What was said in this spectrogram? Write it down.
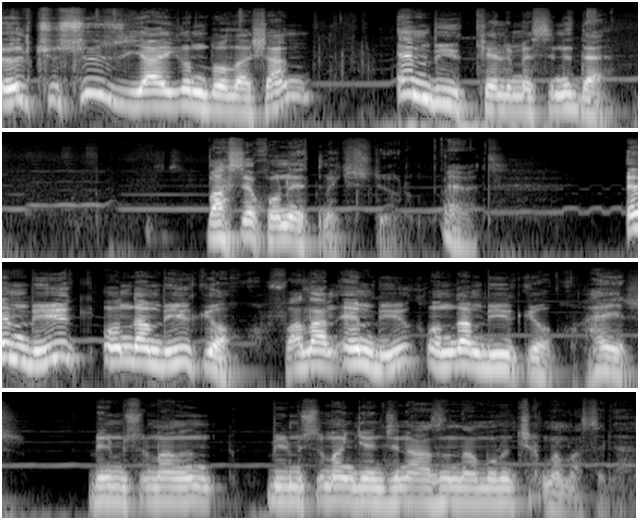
ölçüsüz yaygın dolaşan en büyük kelimesini de bahse konu etmek istiyorum. Evet. En büyük ondan büyük yok. Falan en büyük ondan büyük yok. Hayır. Bir Müslümanın bir Müslüman gencin ağzından bunun çıkmaması lazım.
